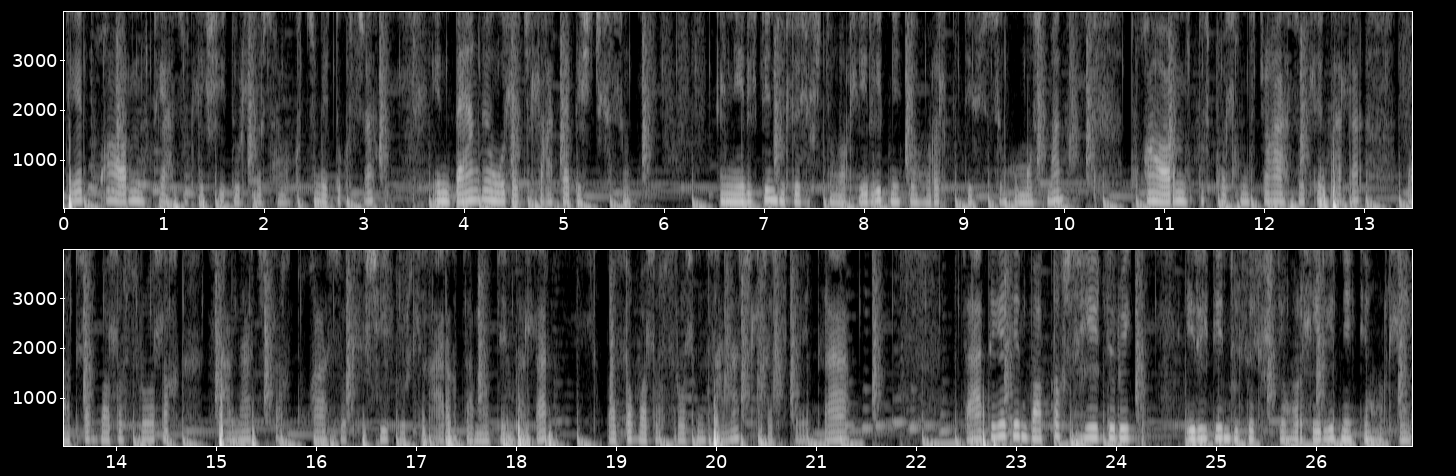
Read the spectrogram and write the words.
тэгээд тухайн орон нутгийн асуудлыг шийдвэрлэхээр сонгогдсон байдаг учраас энэ байнгын үйл ажиллагаатай биш ч гэсэн энэ иргэдийн төлөөлөгчдийн хурал, иргэд нийтийн хуралд дэвшсэн хүмүүс маань тухайн орон нутагт тулгамдж байгаа асуудлын талаар бодлого боловсруулах, санаачлах, тухайн асуудлыг шийдвэрлэх арга замуудын талаар бодлого боловсруулан санаачлах хэрэгтэй байдаг. За тэгээд энэ бодлого шийдвэрийг иргэдийн төлөөлөгчдийн хурал, иргэд нийтийн хурлын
